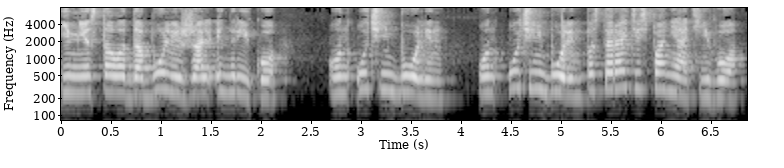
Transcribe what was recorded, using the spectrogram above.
и мне стало до боли жаль Энрико. «Он очень болен, он очень болен, постарайтесь понять его».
